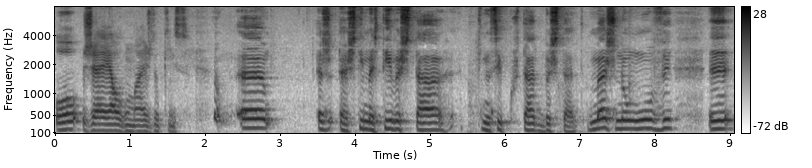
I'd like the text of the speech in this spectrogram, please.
ou já é algo mais do que isso? Uh, as, as, estimativas está, tinham sido cortadas bastante, mas não houve uh,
